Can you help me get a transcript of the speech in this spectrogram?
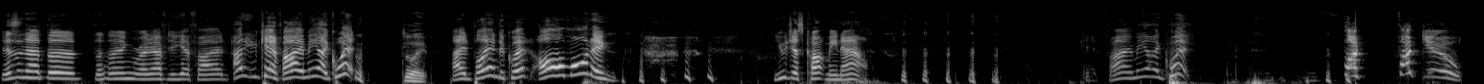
Isn't that the, the thing right after you get fired? I, you can't fire me, I quit! Too late. I had planned to quit all morning! you just caught me now. Can't fire me, I quit! fuck! Fuck you!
